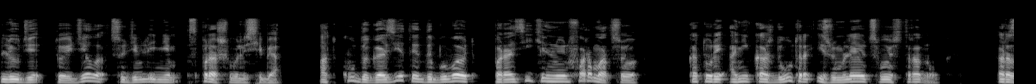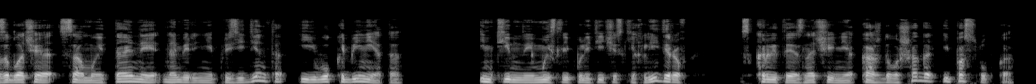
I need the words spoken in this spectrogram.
люди то и дело с удивлением спрашивали себя, откуда газеты добывают поразительную информацию, которой они каждое утро изумляют свою страну, разоблачая самые тайные намерения президента и его кабинета, интимные мысли политических лидеров, скрытое значение каждого шага и поступка.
